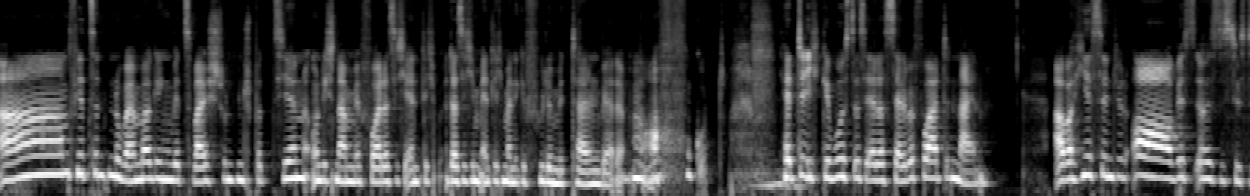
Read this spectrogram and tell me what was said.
Am 14. November gingen wir zwei Stunden spazieren und ich nahm mir vor, dass ich, endlich, dass ich ihm endlich meine Gefühle mitteilen werde. Oh Gott. Hätte ich gewusst, dass er dasselbe vorhatte? Nein. Aber hier sind wir, oh, wir- oh, es ist süß.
